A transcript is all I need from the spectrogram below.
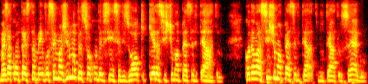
mas acontece também. Você imagina uma pessoa com deficiência visual que queira assistir uma peça de teatro. Quando ela assiste uma peça de teatro do teatro cego,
